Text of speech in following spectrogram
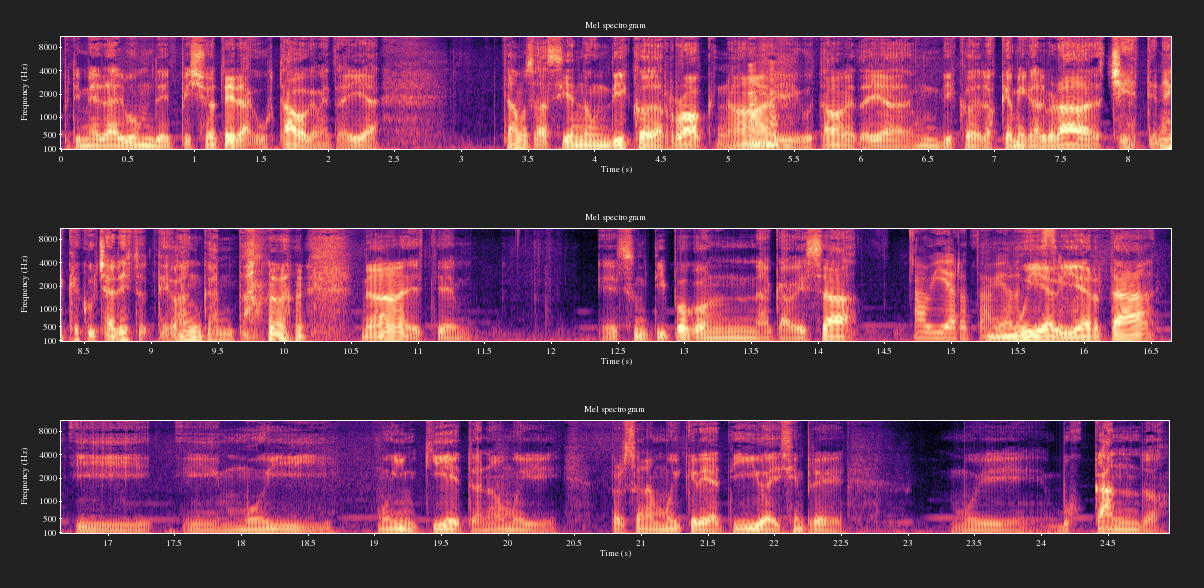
primer álbum de Peyote era Gustavo que me traía. Estábamos haciendo un disco de rock, ¿no? Y Gustavo me traía un disco de los Chemical Brothers. Che, tenés que escuchar esto, te va a encantar. ¿No? Este, es un tipo con una cabeza abierta, muy abierta y, muy, muy inquieto, ¿no? Muy persona muy creativa y siempre muy buscando.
